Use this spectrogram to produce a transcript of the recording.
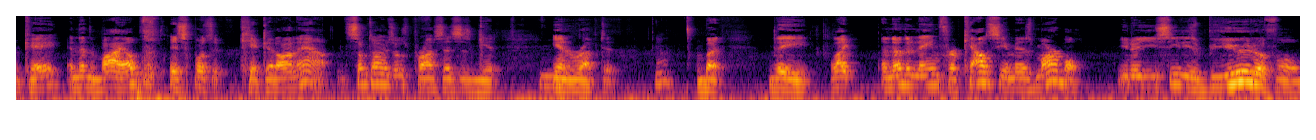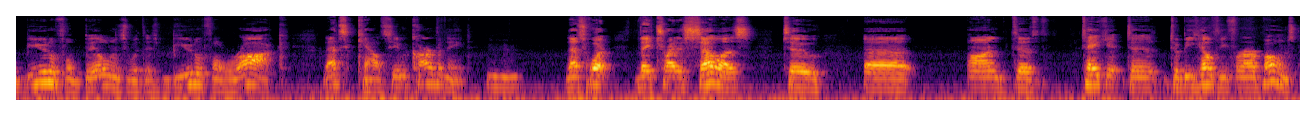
Okay, and then the bile is supposed to kick it on out. Sometimes those processes get interrupted. Yeah. But the like another name for calcium is marble. You know, you see these beautiful, beautiful buildings with this beautiful rock. That's calcium carbonate. hmm That's what they try to sell us to uh, on to take it to, to be healthy for our bones.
